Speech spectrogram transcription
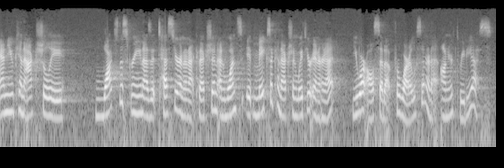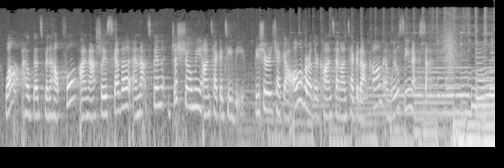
and you can actually watch the screen as it tests your internet connection, and once it makes a connection with your internet, you are all set up for wireless internet on your 3DS. Well, I hope that's been helpful. I'm Ashley Esqueda, and that's been Just Show Me on Tecca TV. Be sure to check out all of our other content on Tecca.com, and we'll see you next time.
